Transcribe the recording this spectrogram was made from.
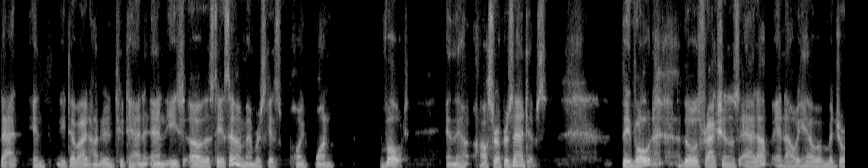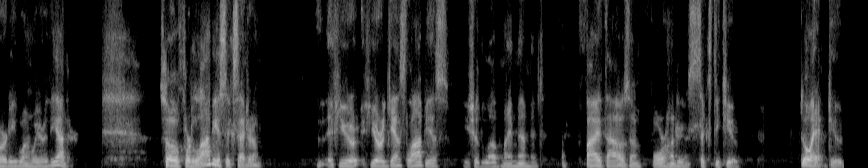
that in, you divide 100 into 10, and each of the state assembly members gets 0.1 vote in the House of Representatives. They vote, those fractions add up, and now we have a majority one way or the other. So for lobbyists, etc., if you're if you're against lobbyists, you should love my amendment. 5,462. Go ahead, dude.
